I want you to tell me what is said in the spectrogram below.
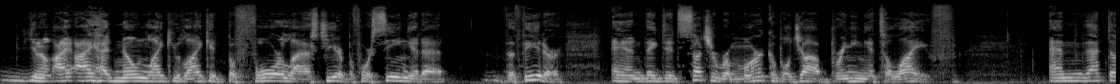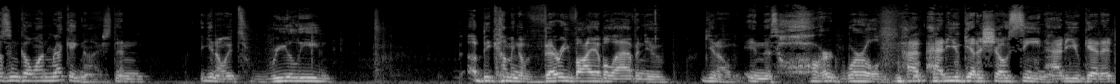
you know, I, I had known Like You Like It before last year, before seeing it at the theater, and they did such a remarkable job bringing it to life and that doesn't go unrecognized. And you know, it's really becoming a very viable avenue. You know, in this hard world, how, how do you get a show seen? How do you get it?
